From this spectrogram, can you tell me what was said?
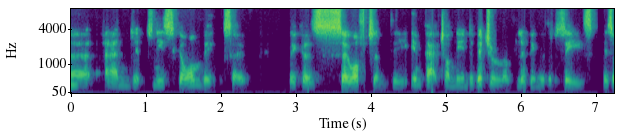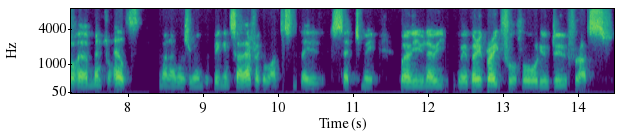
Uh, and it needs to go on being so because so often the impact on the individual of living with the disease is or her mental health. When I was remember being in South Africa once, they said to me, "Well, you know, we're very grateful for all you do for us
